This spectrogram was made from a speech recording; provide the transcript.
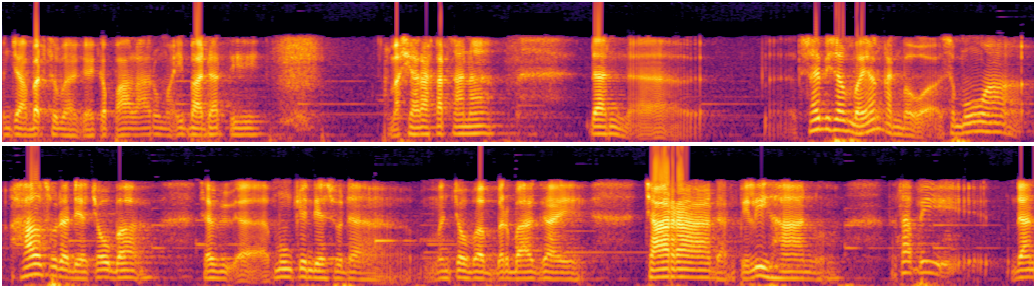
menjabat sebagai kepala rumah ibadat di masyarakat sana dan uh, saya bisa membayangkan bahwa semua hal sudah dia coba saya uh, mungkin dia sudah mencoba berbagai cara dan pilihan. Tetapi dan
